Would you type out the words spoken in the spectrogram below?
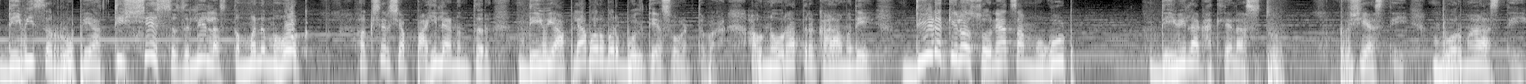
देवीचं रूप हे अतिशय सजलेलं असतं. मनमोहक. अक्षरशः पाहिल्यानंतर देवी आपल्याबरोबर बोलते असं वाटतं बघा. अहो नवरात्र काळामध्ये दीड किलो सोन्याचा मुगूट देवीला घातलेला असतो. ठुशी असते बोरमाळ असते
